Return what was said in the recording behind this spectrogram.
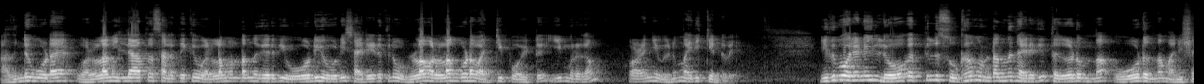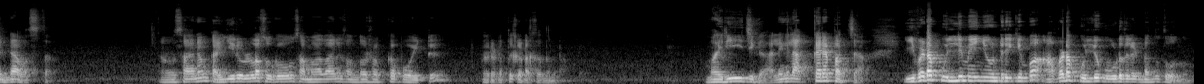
അതിന്റെ കൂടെ വെള്ളമില്ലാത്ത സ്ഥലത്തേക്ക് വെള്ളമുണ്ടെന്ന് കരുതി ഓടി ഓടി ശരീരത്തിൽ ഉള്ള വെള്ളം കൂടെ വറ്റിപ്പോയിട്ട് ഈ മൃഗം കുഴഞ്ഞു വീണ് മരിക്കേണ്ടി വരും. ഇതുപോലെയാണ് ഈ ലോകത്തിൽ സുഖമുണ്ടെന്ന് കരുതി തേടുന്ന ഓടുന്ന മനുഷ്യന്റെ അവസ്ഥ. അവസാനം കയ്യിലുള്ള സുഖവും സമാധാനവും സന്തോഷമൊക്കെ പോയിട്ട് ഒരിടത്ത് കിടക്കുന്നുണ്ട്. മരീചിക അല്ലെങ്കിൽ അക്കരപ്പച്ച. ഇവിടെ പുല്ല് മേഞ്ഞുകൊണ്ടിരിക്കുമ്പോൾ അവിടെ പുല്ല് കൂടുതലുണ്ടെന്ന് തോന്നും.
